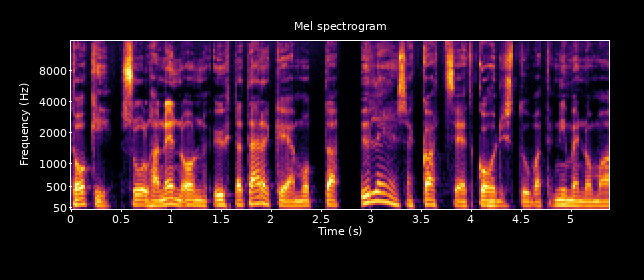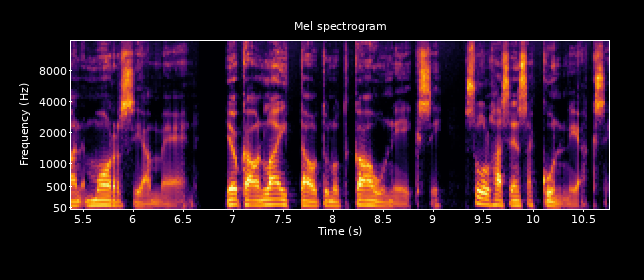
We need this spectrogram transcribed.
Toki sulhanen on yhtä tärkeä, mutta yleensä katseet kohdistuvat nimenomaan morsiameen, joka on laittautunut kauniiksi sulhasensa kunniaksi.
